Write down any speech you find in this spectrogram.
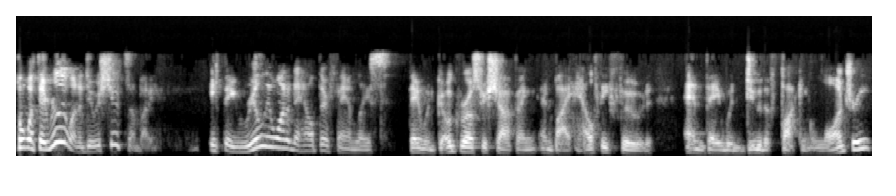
but what they really want to do is shoot somebody. If they really wanted to help their families, they would go grocery shopping and buy healthy food and they would do the fucking laundry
